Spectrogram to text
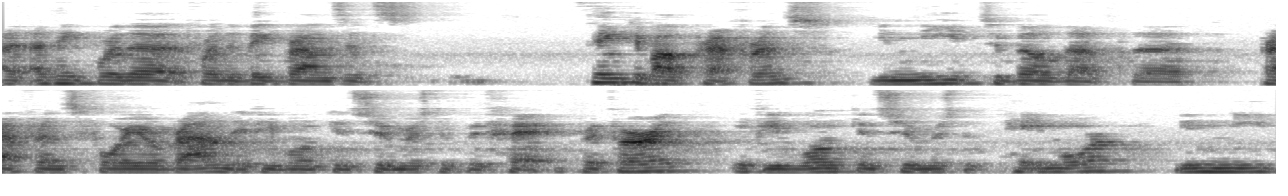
I, I think for the for the big brands, it's think about preference. You need to build that uh, preference for your brand if you want consumers to prefer, prefer it. If you want consumers to pay more, you need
